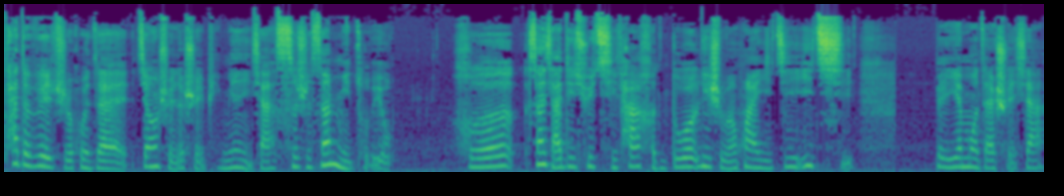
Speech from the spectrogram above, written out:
它的位置会在江水的水平面以下四十三米左右，和三峡地区其他很多历史文化遗迹一起被淹没在水下。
